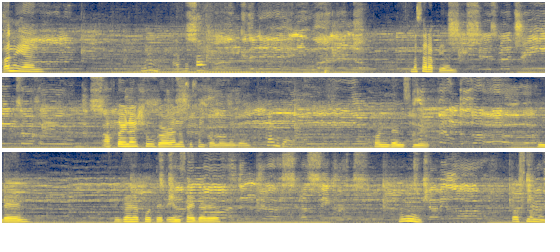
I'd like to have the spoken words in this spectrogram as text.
ano yan? Hmm, avocado. Masarap yan. After ng sugar, ano sa saan lalagay? Kanda. Condensed milk. And then, we're gonna put it inside the ref. Oh. Tapos naman.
